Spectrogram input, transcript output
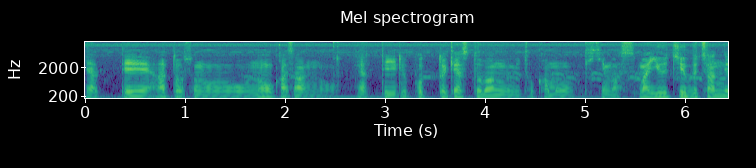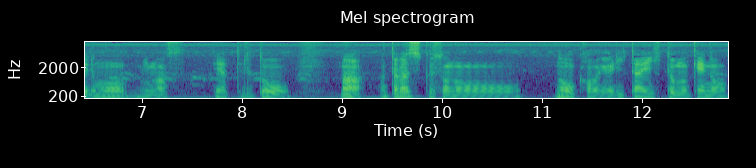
やってあとその農家さんのやっているポッドキャスト番組とかも聞きます。まあ YouTube チャンネルも見ます。でやってるとまあ新しくその農家をやりたい人向けの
